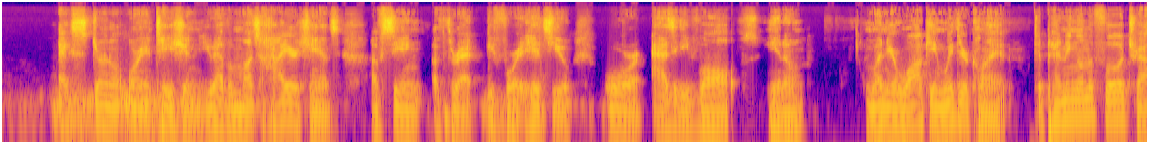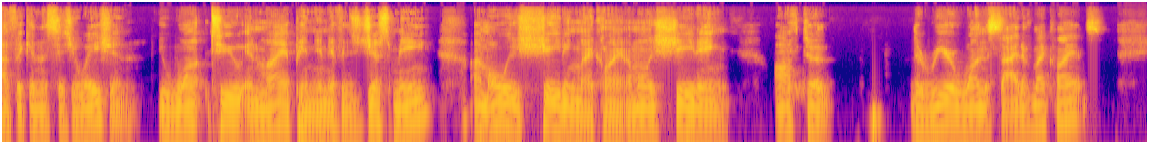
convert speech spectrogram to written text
external orientation, you have a much higher chance of seeing a threat before it hits you or as it evolves. You know, when you're walking with your client, depending on the flow of traffic and the situation, you want to, in my opinion, if it's just me, I'm always shading my client. I'm always shading off to the rear one side of my clients.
